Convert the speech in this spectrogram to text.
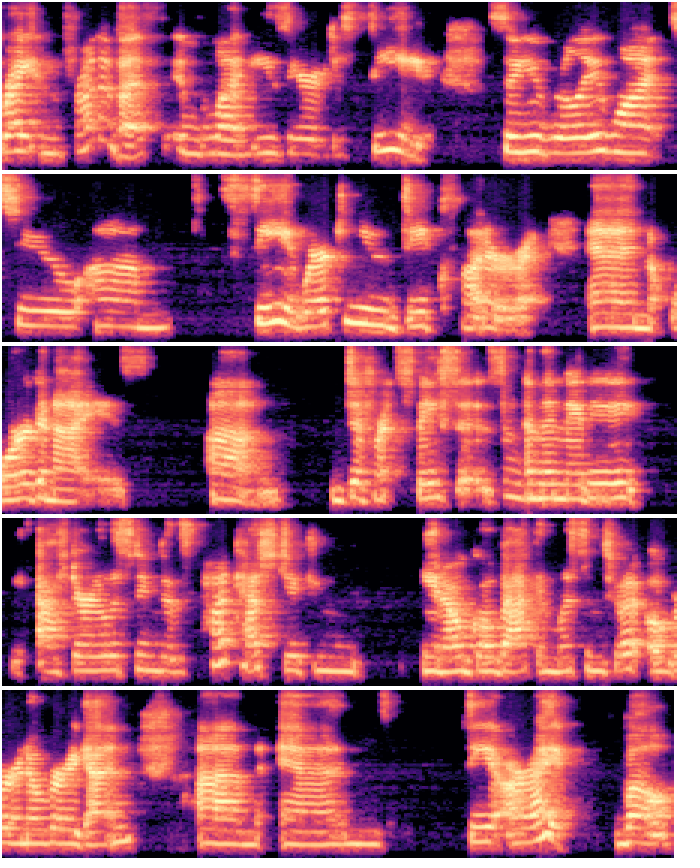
right in front of us it's mm-hmm. a lot mm-hmm. easier to see so you really want to um, see where can you declutter and organize um, different spaces. Mm-hmm. And then maybe after listening to this podcast, you can, you know, go back and listen to it over and over again um, and see, all right, well,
